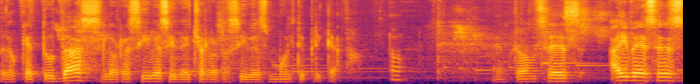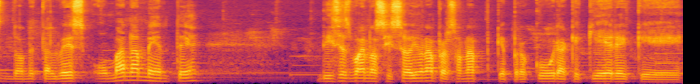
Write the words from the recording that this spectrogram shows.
Lo que tú das, lo recibes y de hecho lo recibes multiplicado. Entonces, hay veces donde tal vez humanamente dices, bueno, si soy una persona que procura, que quiere, que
